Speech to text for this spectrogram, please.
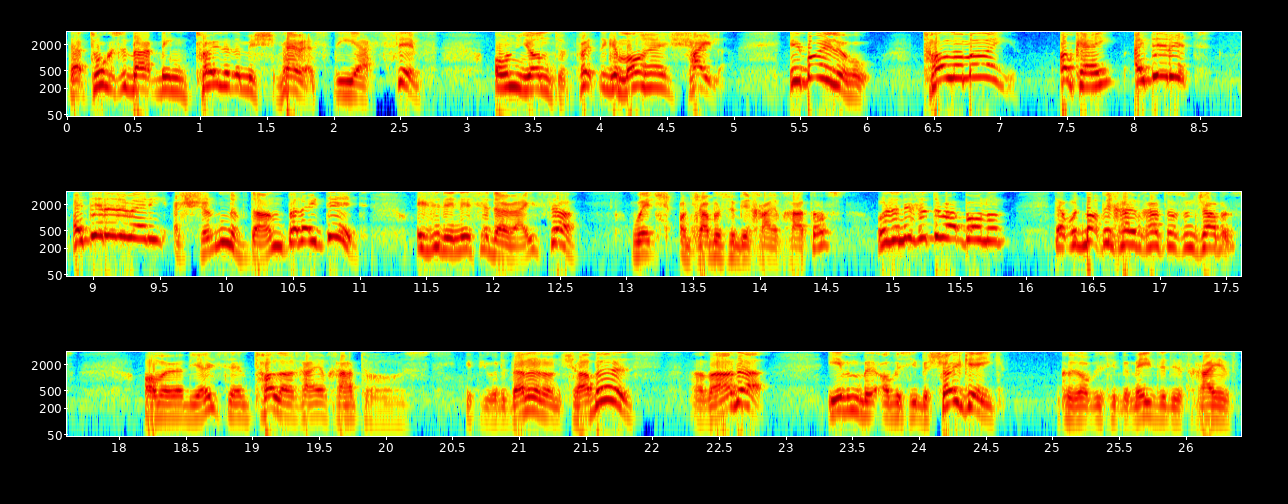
that talks about being toilet the Mishmeres, the uh, sieve, on Yontif. Fit the Gemara, Shaila. Iboiluhu. Tolamai. Okay, I did it. I did it already. I shouldn't have done, but I did. Is it in Issa which on Shabbos would be Chayiv Chatos? Is it Issa Darabonon, that would not be Chayiv Chatos on Shabbos? Omer Rav Yosef, Tola Chayiv Chatos. If you would have done it on Shabbos, Avada, even obviously B'shoigeg, because obviously B'mezid is Chayiv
